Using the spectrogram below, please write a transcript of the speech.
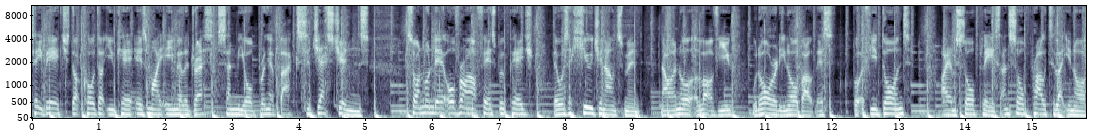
Ltbh.co.uk is my email address. Send me your bring it back suggestions. So on Monday, over on our Facebook page, there was a huge announcement. Now, I know a lot of you would already know about this. But if you don't, I am so pleased and so proud to let you know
